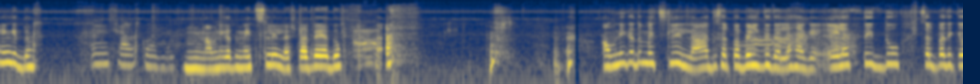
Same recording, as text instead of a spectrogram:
ಹೆಂಗಿದ್ದು? ಹ್ಞೂ ಅವನಿಗೆ ಅದು ಮೆಚ್ಚಲಿಲ್ಲ ಅಷ್ಟು ಆದರೆ ಅದು ಅವನಿಗದು ಮೆಚ್ಚಲಿಲ್ಲ ಅದು ಸ್ವಲ್ಪ ಬೆಳೆದಿದಲ್ಲ ಹಾಗೆ. ಎಳತ್ತಿದ್ದು ಸ್ವಲ್ಪ ಅದಕ್ಕೆ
